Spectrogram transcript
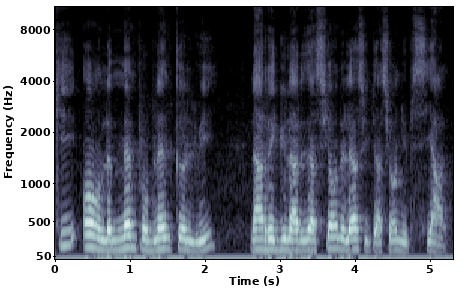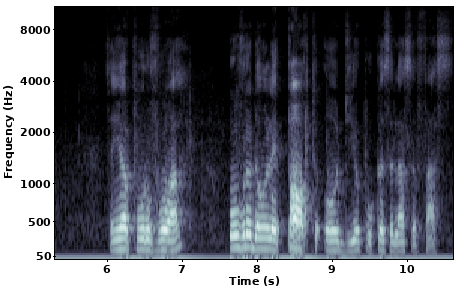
qui ont le même problème que lui, la régularisation de leur situation nuptiale. Seigneur, pourvois, ouvre donc les portes, ô Dieu, pour que cela se fasse.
